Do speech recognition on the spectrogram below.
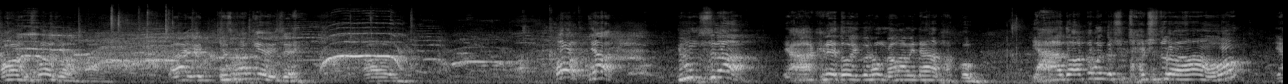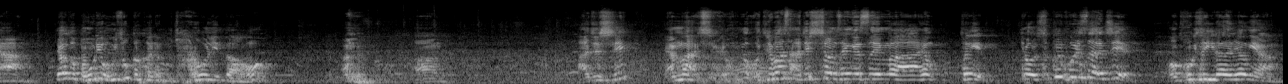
어, 좋아 좋아. 아, 아 이거 계속 할게요 이제. 아. 어, 야, 용수가. 야, 그래 너 이거 형 명함인데 하나 받고. 야, 너 아까 보니까 춤 잘 추더라. 어? 야, 야, 너 머리 어디서 깎아냐고 잘 어울린다. 어? 아, 아저씨? 야, 인마, 진짜 형 어디 봐서 아저씨처럼 생겼어, 임마. 형, 저기, 저 스쿨 폴리스 알지? 어, 거기서 일하는 형이야.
